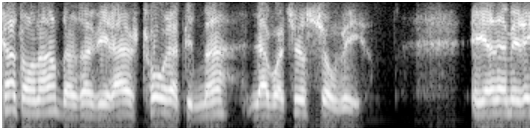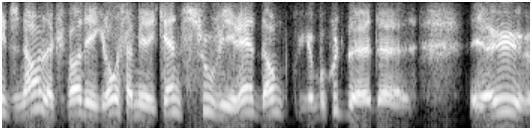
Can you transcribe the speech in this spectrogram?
quand on entre dans un virage trop rapidement, la voiture survire. Et en Amérique du Nord, la plupart des grosses américaines sous-viraient, donc il y a beaucoup de, de- il y a eu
